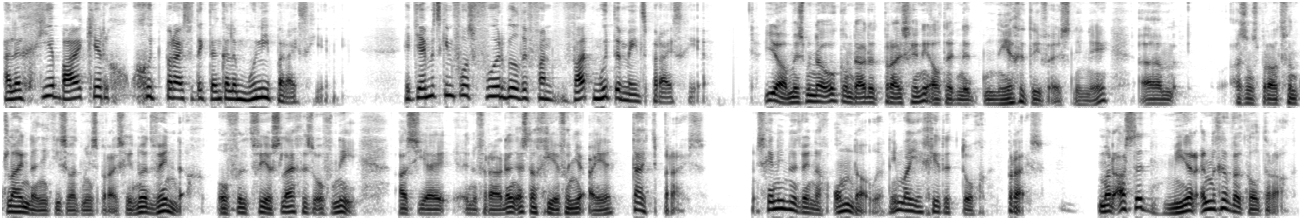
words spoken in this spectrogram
hulle gee baie keer goed prys wat ek dink hulle moenie prys gee nie. Het jy miskien vir ons voorbeelde van wat moet 'n mens prys gee? Ja, mens moet nou ook onthou dat prysgee nie altyd net negatief is nie, nê? Ehm as ons praat van klein dingetjies wat mens prysgee, noodwendig of dit vir jou sleg is of nie. As jy in 'n verhouding is, dan gee jy van jou eie tyd prys. Gee nie noodwendig om daaroor nie, maar jy gee dit tog prys. Maar as dit meer ingewikkeld raak,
